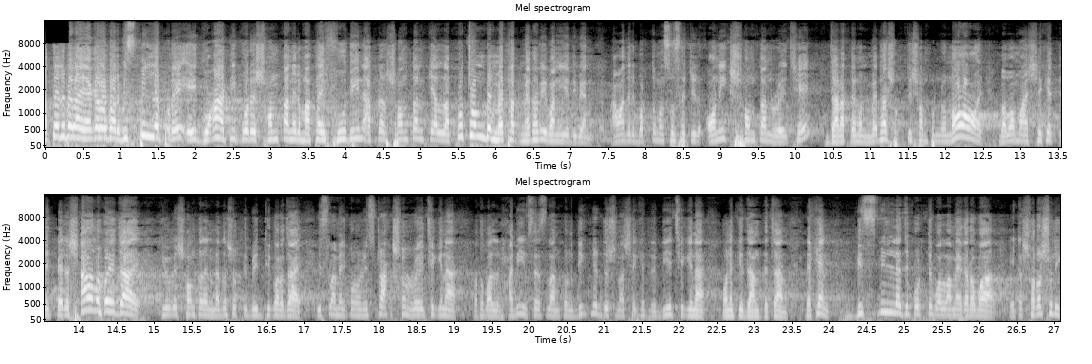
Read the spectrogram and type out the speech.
রাতের বেলায় এগারো বার বিসমিল্লা পরে এই দোয়াটি পরে সন্তানের মাথায় ফু দিন। আপনার সন্তানকে আল্লাহ প্রচণ্ড মেধা, মেধাবী বানিয়ে দিবেন। আমাদের বর্তমান সোসাইটির অনেক সন্তান রয়েছে যারা তেমন মেধা শক্তি সম্পন্ন নয়। বাবা মা সেক্ষেত্রে পেরেশান হয়ে যায়। কীভাবে সন্তানের মেধাশক্তি বৃদ্ধি করা যায়, ইসলামের কোনো ইনস্ট্রাকশন রয়েছে কিনা, অথবা আল্লাহর হাবিব ইসলাম কোনো দিক নির্দেশনা সেক্ষেত্রে দিয়েছে কিনা, অনেকে জানতে চান। দেখেন, বিসমিল্লা যে পড়তে বললাম এগারো বার, এটা সরাসরি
